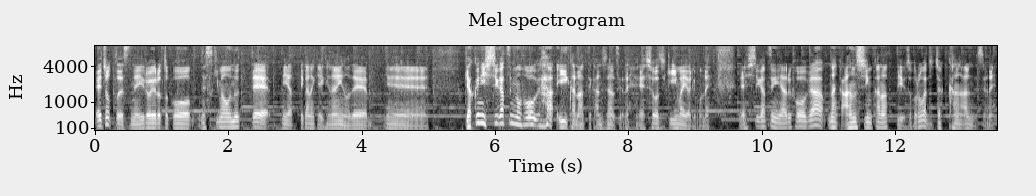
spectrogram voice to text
え、ちょっとですね、いろいろとこう、隙間を縫ってやっていかなきゃいけないので、えー、逆に7月の方がいいかなって感じなんですよね。えー、正直今よりもね、えー、7月にやる方がなんか安心かなっていうところが若干あるんですよね。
